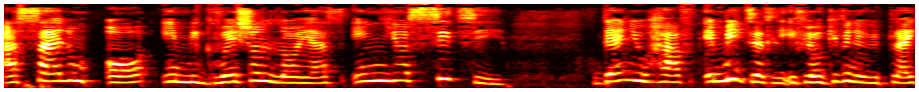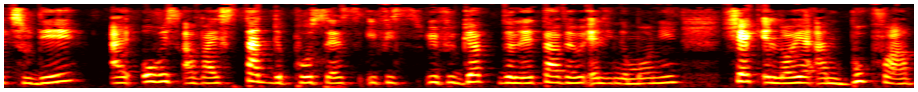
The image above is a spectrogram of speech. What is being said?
asylum or immigration lawyers in your city. Then you have immediately, if you're giving a reply today, I always advise start the process. If it's if you get the letter very early in the morning, check a lawyer and book for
